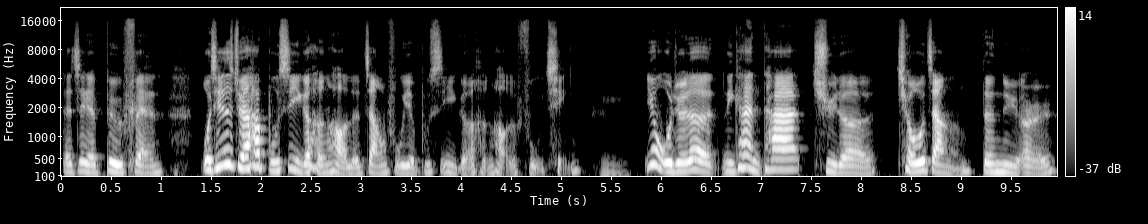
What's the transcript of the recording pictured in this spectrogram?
的这个部分，我其实觉得他不是一个很好的丈夫，也不是一个很好的父亲。嗯，因为我觉得，你看他娶了酋长的女儿，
